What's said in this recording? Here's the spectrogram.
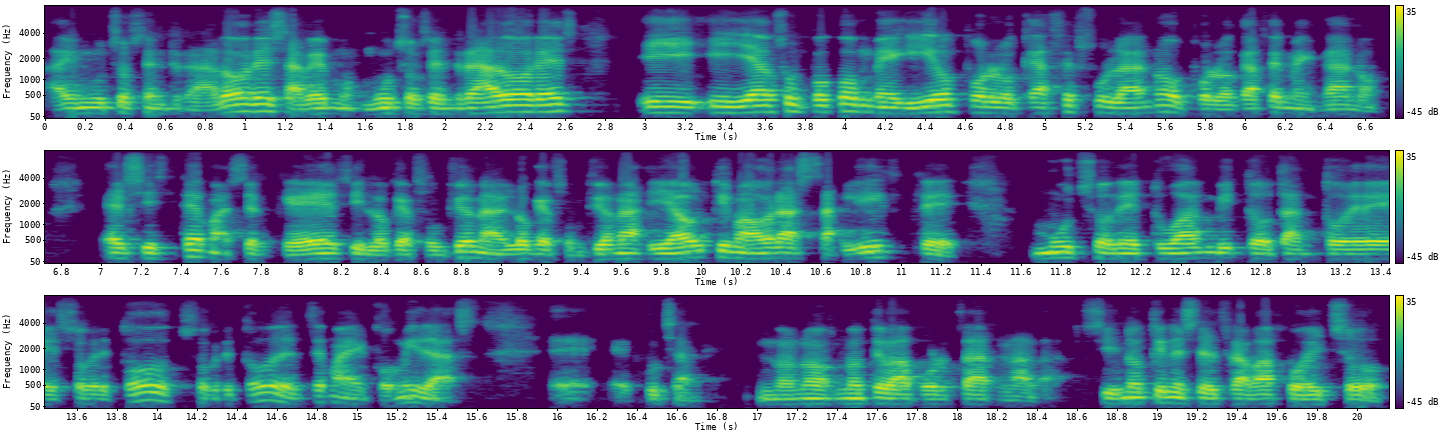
hay muchos entrenadores, sabemos muchos entrenadores y, ya es un poco me guío por lo que hace fulano o por lo que hace Mengano. El sistema es el que es y lo que funciona es lo que funciona y a última hora salirte mucho de tu ámbito, tanto de, sobre todo, sobre todo del tema de comidas. Eh, escúchame, no, no, no te va a aportar nada. Si no tienes el trabajo hecho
